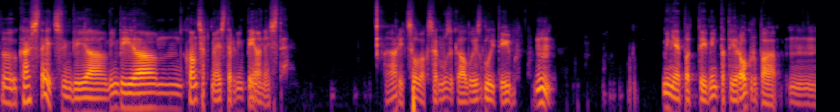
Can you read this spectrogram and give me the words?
p- kā es teicu, viņa bija, viņa bija koncertmeistara, viņa pianiste. Arī cilvēks ar muzikālo izglītību. Mm. Viņai pat, viņa pat ir rokgrupā mm,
